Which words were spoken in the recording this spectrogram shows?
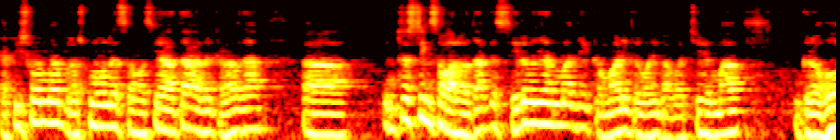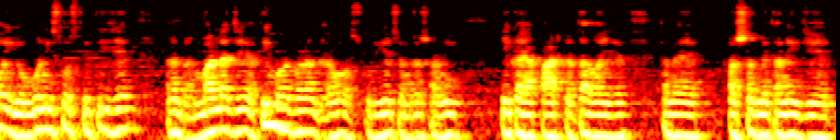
એપિસોડમાં પ્રશ્નો અને સમસ્યા હતા અને ઘણા બધા ઇન્ટરેસ્ટિંગ સવાલો હતા કે શેરબજારમાં જે કમાણી કરવાની બાબત છે, એમાં ગ્રહો, યોગોની શું સ્થિતિ છે અને બ્રહ્માંડના જે અતિ મહત્વના ગ્રહો, સૂર્ય, ચંદ્ર, શનિ એ કયા પાઠ કરતા હોય છે? તમે હર્ષદ મહેતાની જે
